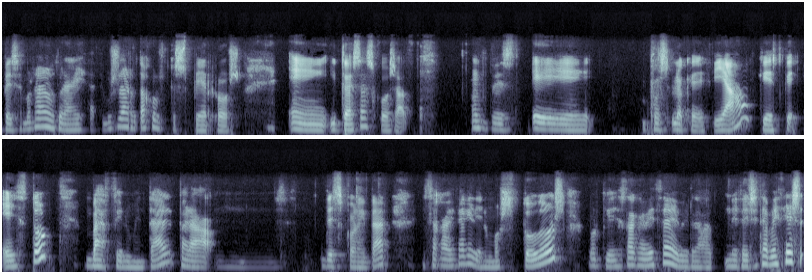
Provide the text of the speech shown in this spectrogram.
pensemos en la naturaleza, hacemos una ruta con nuestros perros eh, y todas esas cosas. Entonces, eh, pues lo que decía, que es que esto va fenomenal para desconectar esa cabeza que tenemos todos, porque esta cabeza de verdad necesita a veces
